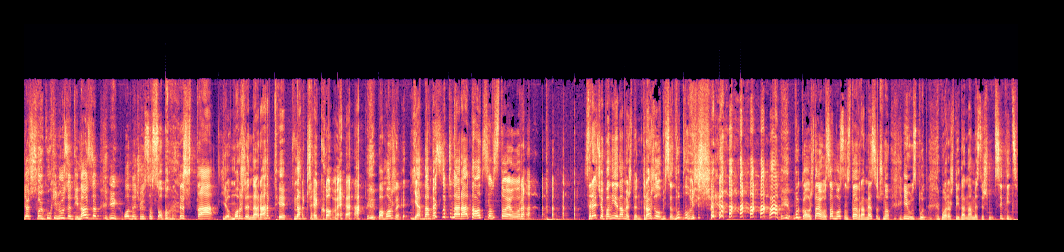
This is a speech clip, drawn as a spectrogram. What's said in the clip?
ja ću svoju kuhinju uzeti nazad i odneću je sa sobom. Šta? Jel može na rate na čekove? pa može jedna mesečna rata 800 eura. Sreća pa nije namešten, tražilo bi se duplo više. Bukvalo, šta je ovo, samo 800 evra mesečno i usput moraš ti da namestiš sitnice.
